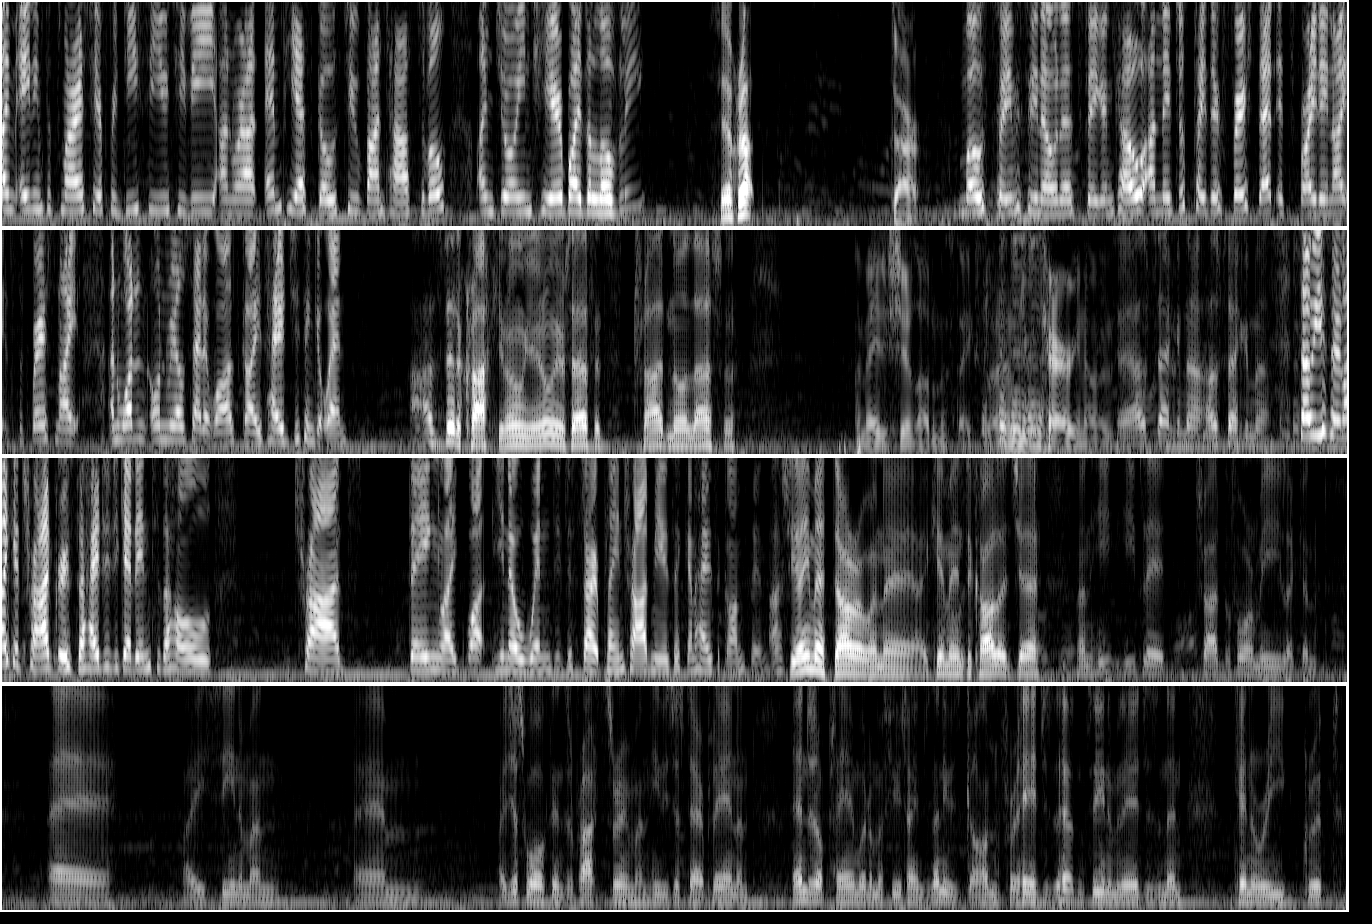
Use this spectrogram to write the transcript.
I'm Aileen Fitzmaurice here for DCU TV, and we're at MPS Goes to Vantastival. I'm joined here by the lovely, Fair crap. Dar. most famously known as Fig and Co. And they've just played their first set. It's Friday night. It's the first night, and what an unreal set it was, guys. How did you think it went? Ah, was a bit of crack, you know. You know yourself. It's trad and all that. uh. I made a shitload of mistakes, but I didn't even care, you know. Yeah, I'll fun. second that. I'll second that. So you are like a trad group. So how did you get into the whole trad thing? Like, what you know? When did you start playing trad music, and how's it gone since? Actually, I met Dara when uh, I came into college. Yeah, and he he played trad before me. Like, and uh, I seen him and um, I just walked into the practice room and he was just there playing and I ended up playing with him a few times. And then he was gone for ages. I hadn't seen him in ages, and then kind of regrouped.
